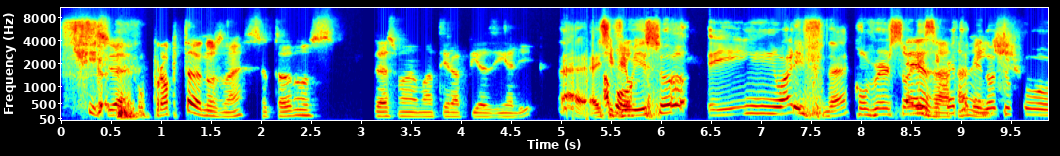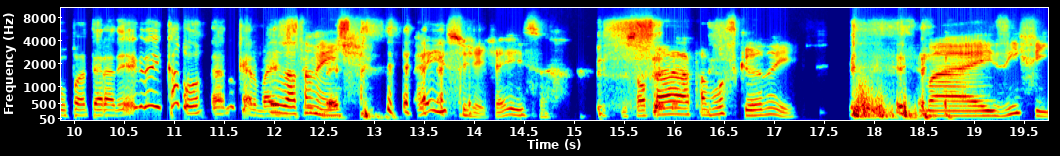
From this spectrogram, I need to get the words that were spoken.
Difícil, é. O próprio Thanos, né? Se o Thanos fizesse uma, uma terapiazinha ali. É, a gente Acabou. viu isso em What If, né? Conversou ali 50 Exatamente. minutos com o Pantera Negra e acabou. né? Não quero mais. Exatamente. É isso, gente, é isso. O pessoal tá, tá moscando aí. Mas, enfim,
